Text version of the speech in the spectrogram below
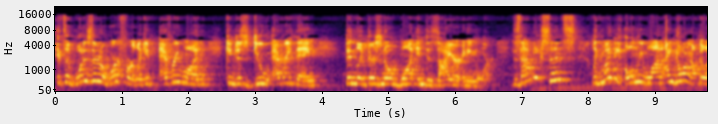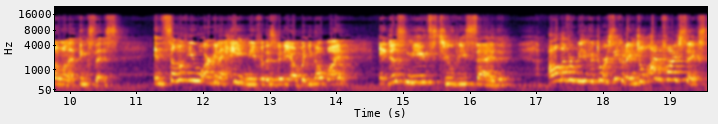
It's like, what is there to work for? Like, if everyone can just do everything, then like, there's no want and desire anymore. Does that make sense? Like, am I the only one? I know I'm not the only one that thinks this. And some of you are gonna hate me for this video, but you know what? It just needs to be said. I'll never be a Victoria's Secret angel. I'm 5'6.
